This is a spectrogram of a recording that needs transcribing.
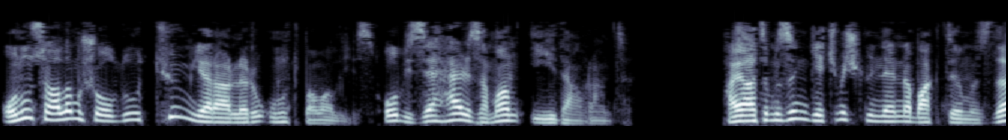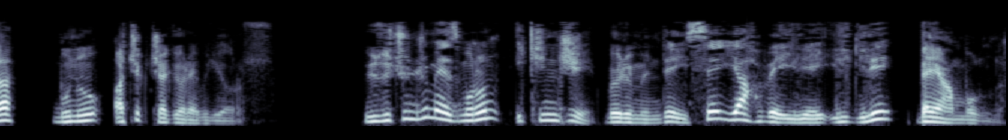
Onun sağlamış olduğu tüm yararları unutmamalıyız. O bize her zaman iyi davrandı. Hayatımızın geçmiş günlerine baktığımızda bunu açıkça görebiliyoruz. 103. mezmurun ikinci bölümünde ise Yahve ile ilgili beyan bulunur.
